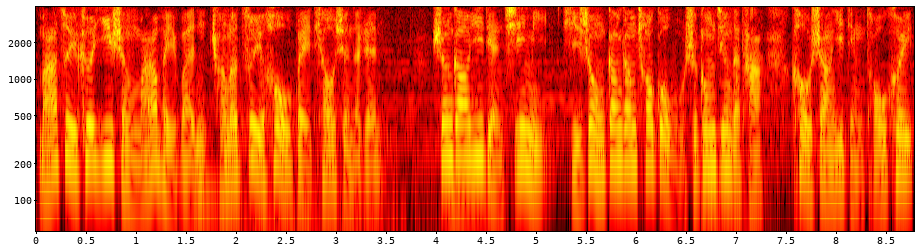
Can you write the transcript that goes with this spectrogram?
麻醉科医生马伟文成了最后被挑选的人。身高一点七米、体重刚刚超过五十公斤的他，扣上一顶头盔，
